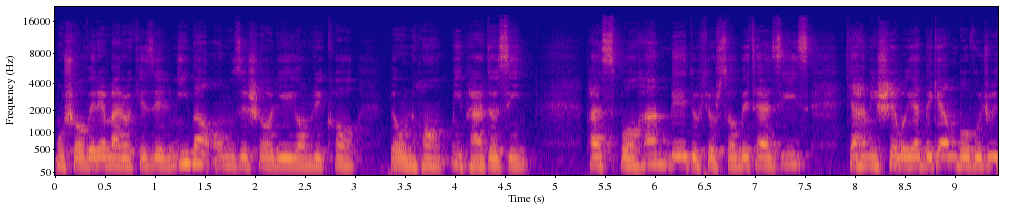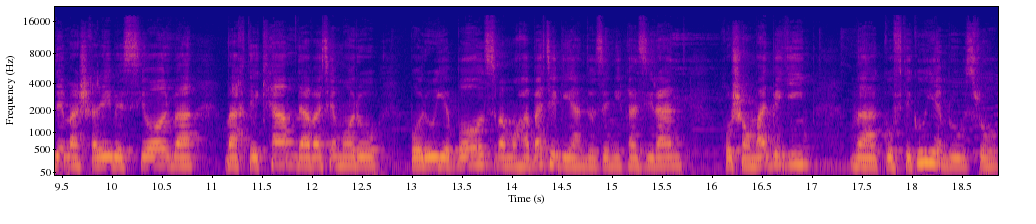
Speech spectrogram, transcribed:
مشاور مراکز علمی و آموزش عالی آمریکا به اونها می‌پردازیم. پس با هم به دکتر ثابت عزیز که همیشه باید بگم با وجود مشغله بسیار و وقت کم دعوت ما رو با روی باز و محبت بیاندازه میپذیرند خوش آمد بگیم. و گفتگوی امروز رو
